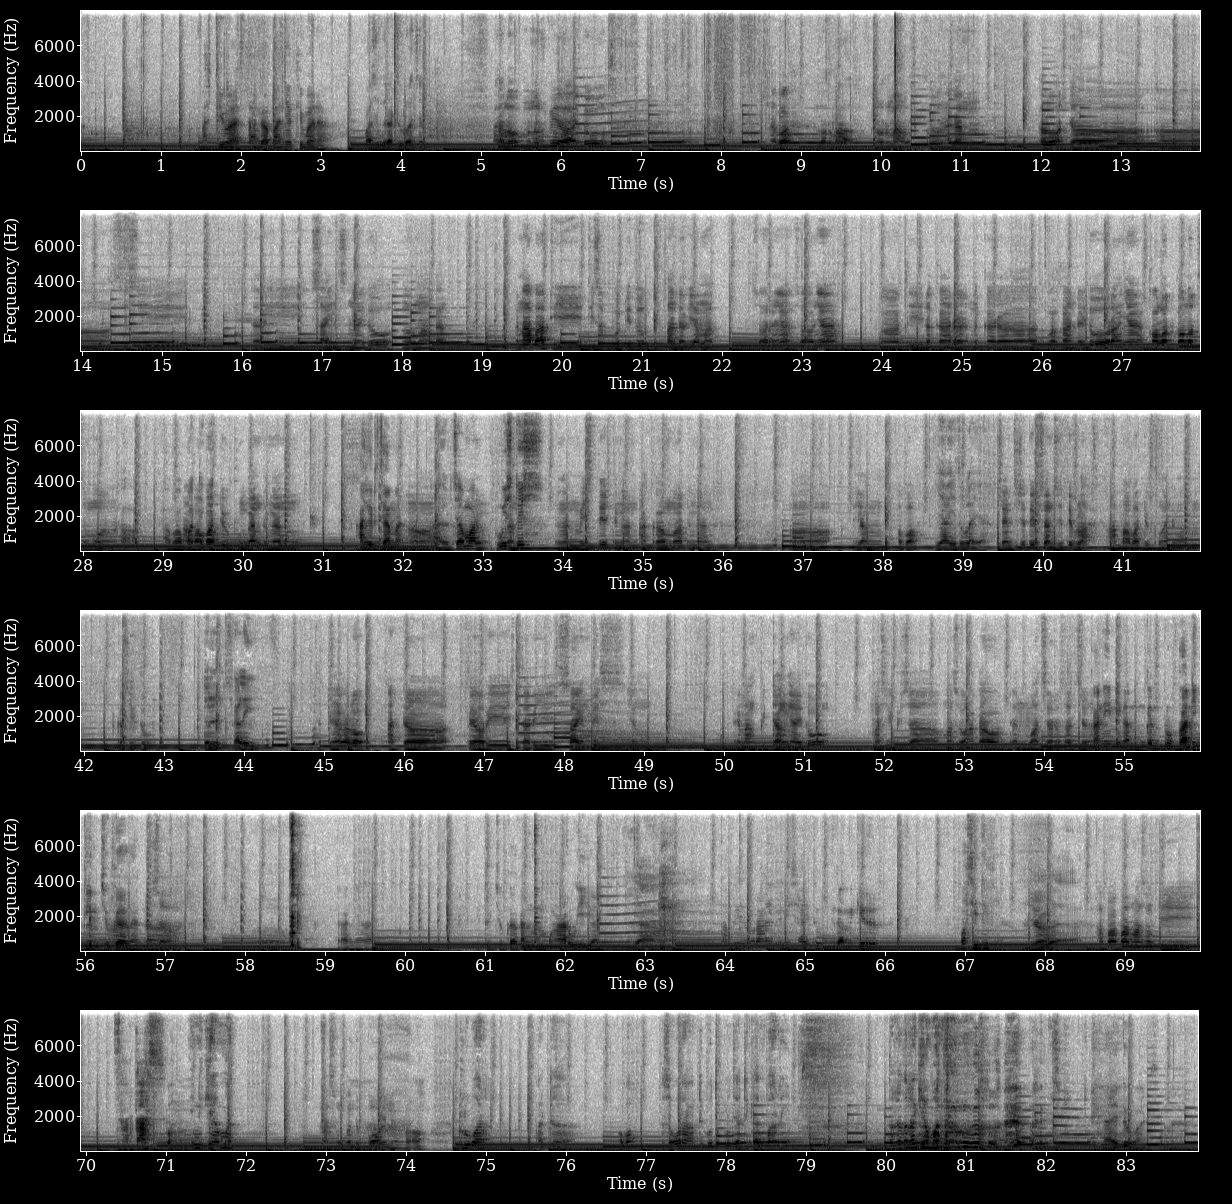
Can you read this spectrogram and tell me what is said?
Mas Dimas tanggapannya gimana? Mas Indra dulu aja. kalau menurutku ya itu apa? Normal. normal. Soalnya kan kalau ada eh, sisi dari sainsnya itu normal kan. Kenapa di, disebut itu tanda kiamat soalnya soalnya eh, di negara negara Wakanda itu orangnya kolot-kolot semua Apa-apa apa apa dikit. dihubungkan dengan akhir zaman eh, Akhir zaman mistis. dengan mistis dengan agama dengan eh, yang apa Ya itulah ya. sensitif sensitif lah apa apa dihubungkan dengan ke situ Betul sekali. jadinya kalau ada teori dari saintis yang memang bidangnya itu masih bisa masuk akal dan wajar saja kan ini kan mungkin perubahan iklim juga kan bisa Nah, makanya kan itu juga kan mempengaruhi kan Ya. tapi orang Indonesia itu nggak mikir positifnya ya Iya. apa apa langsung di sarkas Wah, ini kiamat. langsung ke the point ya. Oh, keluar ada apa? Seseorang dikutuk menjadikan pari. Tanda-tanda kiamat. nah itu mas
